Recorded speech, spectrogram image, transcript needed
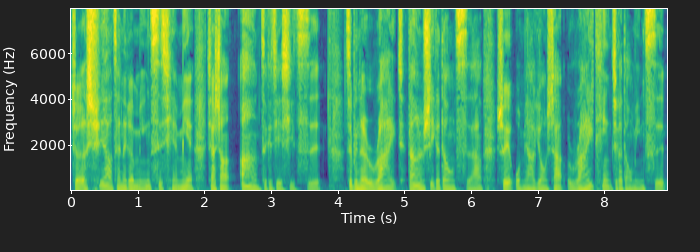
则需要在那个名词前面加上 on 这个介系词。这边的 write 当然是一个动词啊，所以我们要用上 writing 这个动名词。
